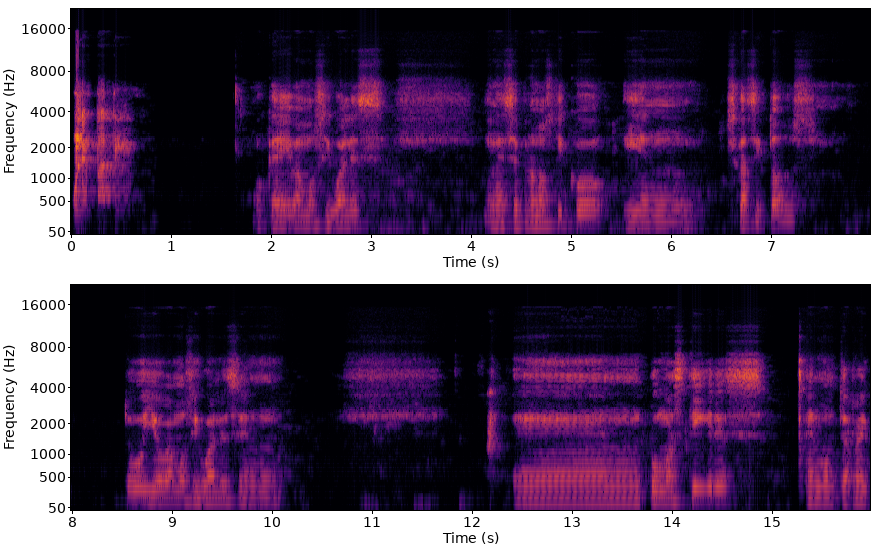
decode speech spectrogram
Un empate. Ok, vamos iguales en ese pronóstico y en pues, casi todos. Tú y yo vamos iguales en, en Pumas Tigres, en Monterrey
